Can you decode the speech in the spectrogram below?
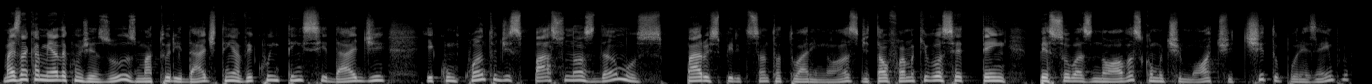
Mas na caminhada com Jesus, maturidade tem a ver com intensidade e com quanto de espaço nós damos para o Espírito Santo atuar em nós, de tal forma que você tem pessoas novas, como Timóteo e Tito, por exemplo,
